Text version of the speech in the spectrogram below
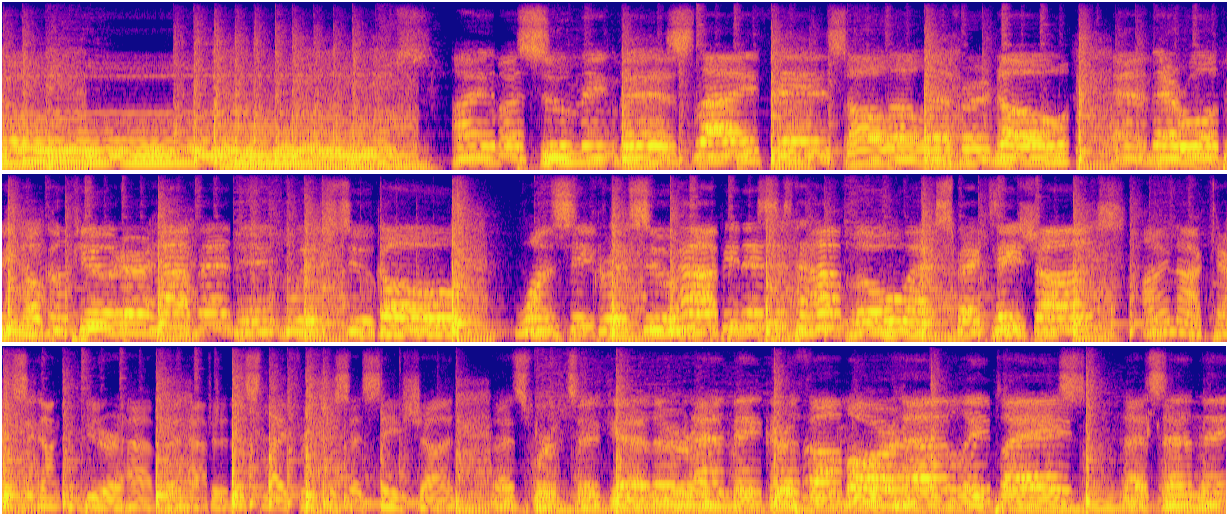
knows. I'm assuming this life is all I'll ever know. And there will be no computer heaven in which to go. One secret to happiness is to have low expectations. I'm not counting on computer heaven after this life reaches cessation. Let's work together and make Earth a more heavenly place. Let's end the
